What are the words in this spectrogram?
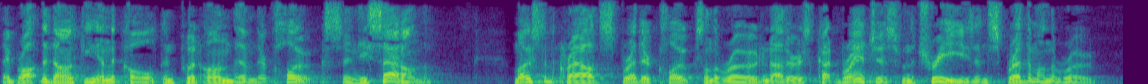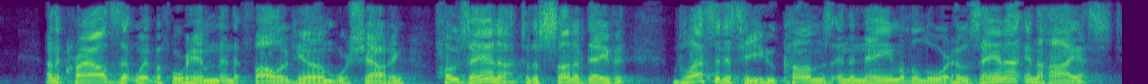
They brought the donkey and the colt and put on them their cloaks, and he sat on them. Most of the crowd spread their cloaks on the road, and others cut branches from the trees and spread them on the road. And the crowds that went before him and that followed him were shouting, Hosanna to the Son of David! Blessed is he who comes in the name of the Lord. Hosanna in the highest.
